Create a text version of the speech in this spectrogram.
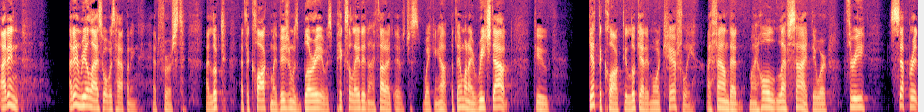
I didn't, I didn't realize what was happening at first. I looked at the clock, my vision was blurry, it was pixelated, and I thought I, it was just waking up. But then when I reached out to get the clock to look at it more carefully, I found that my whole left side, there were three separate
